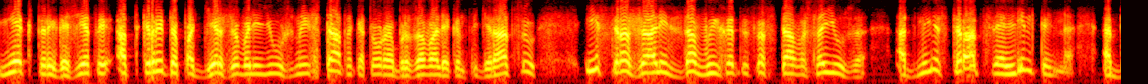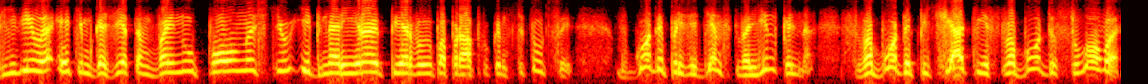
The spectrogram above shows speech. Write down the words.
Некоторые газеты открыто поддерживали южные штаты, которые образовали конфедерацию и сражались за выход из состава Союза. Администрация Линкольна объявила этим газетам войну, полностью игнорируя первую поправку Конституции. В годы президентства Линкольна свобода печати и свобода слова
